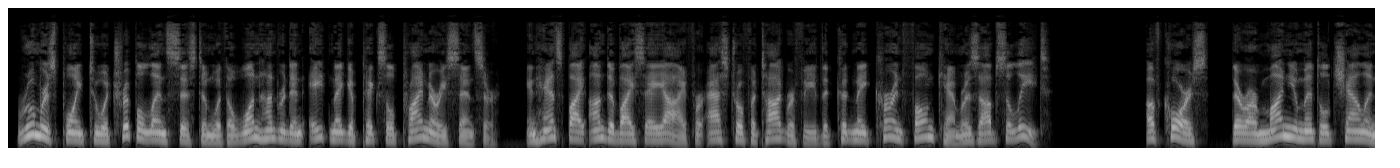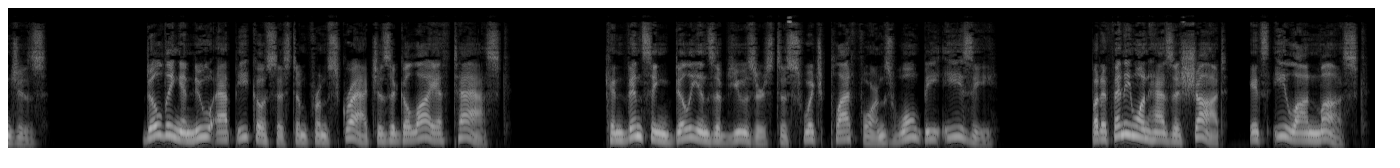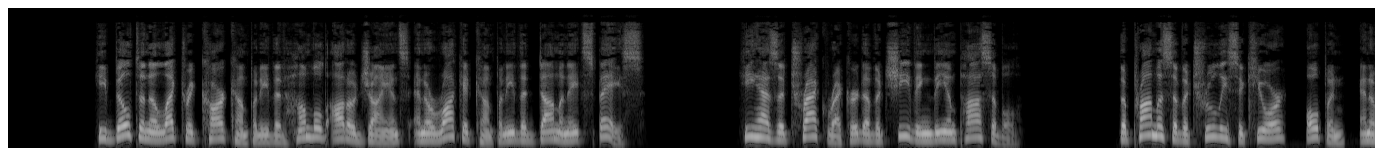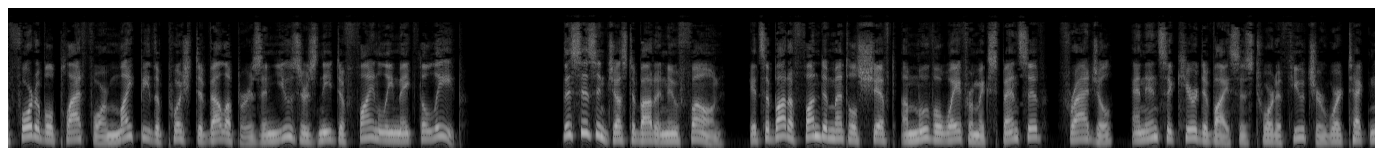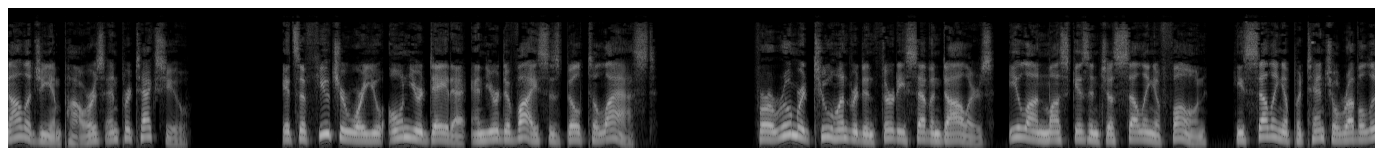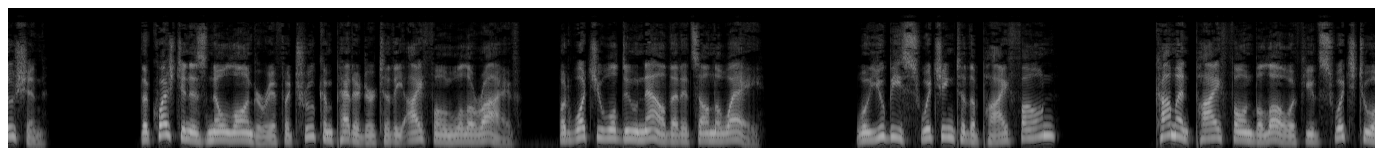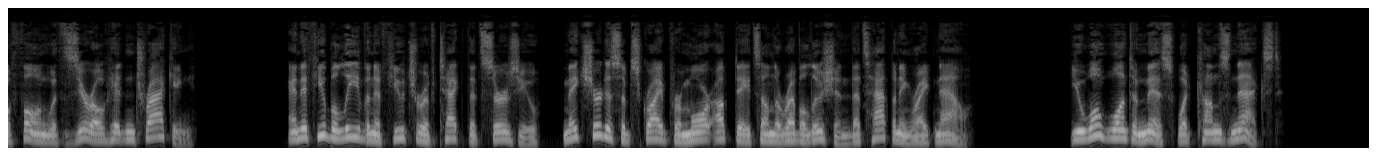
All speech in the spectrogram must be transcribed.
Rumors point to a triple lens system with a 108 megapixel primary sensor, enhanced by on device AI for astrophotography that could make current phone cameras obsolete. Of course, there are monumental challenges. Building a new app ecosystem from scratch is a Goliath task convincing billions of users to switch platforms won't be easy. But if anyone has a shot, it's Elon Musk. He built an electric car company that humbled auto giants and a rocket company that dominates space. He has a track record of achieving the impossible. The promise of a truly secure, open, and affordable platform might be the push developers and users need to finally make the leap. This isn't just about a new phone, it's about a fundamental shift, a move away from expensive, fragile, and insecure devices toward a future where technology empowers and protects you. It's a future where you own your data and your device is built to last. For a rumored $237, Elon Musk isn't just selling a phone, he's selling a potential revolution. The question is no longer if a true competitor to the iPhone will arrive, but what you will do now that it's on the way. Will you be switching to the Pi phone? Comment Pi phone below if you'd switch to a phone with zero hidden tracking. And if you believe in a future of tech that serves you, make sure to subscribe for more updates on the revolution that's happening right now. You won't want to miss what comes next.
